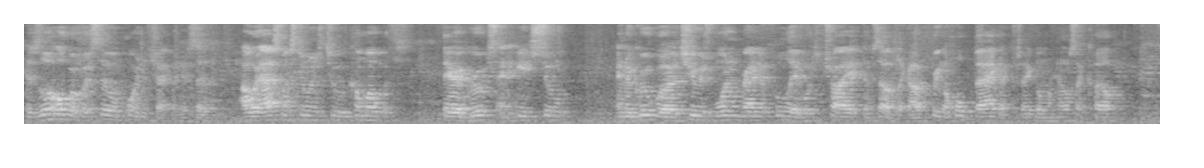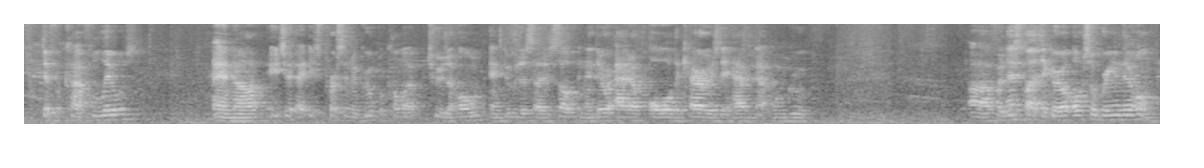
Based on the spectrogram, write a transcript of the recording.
It's a little over, but it's still important to check, like I said. I would ask my students to come up with their groups, and each student in a group would choose one random food label to try it themselves. Like I'll bring a whole bag. I go to my house, I cut out different kind of food labels, and uh, each each person in the group will come up, choose their own, and do this as themselves, and then they will add up all the calories they have in that one group. Uh, for the next class, they could also bring in their own.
